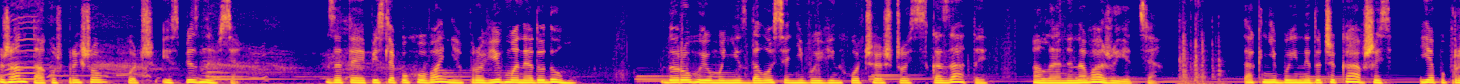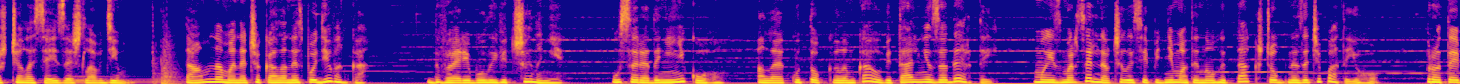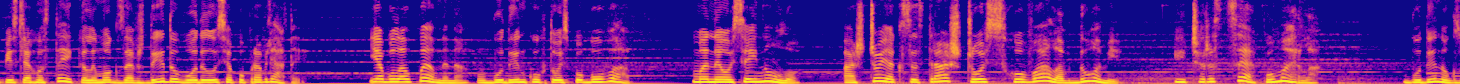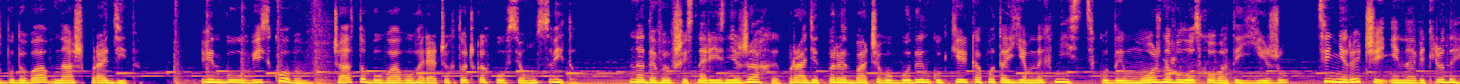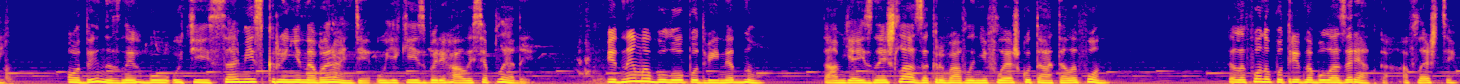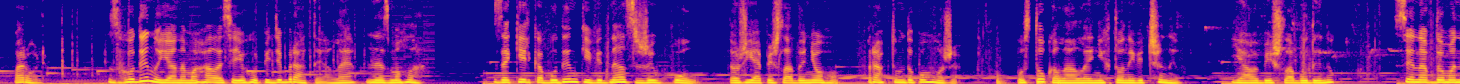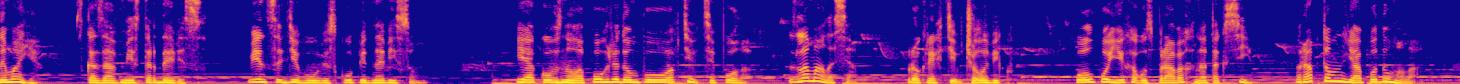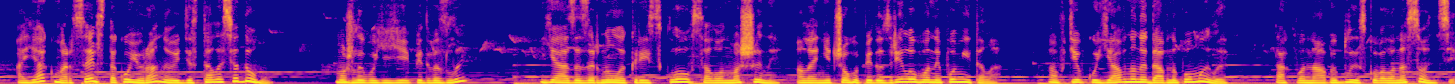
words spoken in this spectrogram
Жан також прийшов, хоч і спізнився. Зате після поховання провів мене додому. Дорогою мені здалося, ніби він хоче щось сказати, але не наважується. Так, ніби й не дочекавшись, я попрощалася і зайшла в дім. Там на мене чекала несподіванка. Двері були відчинені, усередині нікого, але куток килимка у вітальні задертий. Ми з Марсель навчилися піднімати ноги так, щоб не зачіпати його. Проте після гостей килимок завжди доводилося поправляти. Я була впевнена, в будинку хтось побував. Мене осяйнуло. А що як сестра щось сховала в домі і через це померла? Будинок збудував наш прадід. Він був військовим, часто бував у гарячих точках по всьому світу. Надивившись на різні жахи, прадід передбачив у будинку кілька потаємних місць, куди можна було сховати їжу, цінні речі і навіть людей. Один із них був у тій самій скрині на веранді, у якій зберігалися пледи. Під ними було подвійне дно. Там я й знайшла закривавлені флешку та телефон. Телефону потрібна була зарядка, а флешці пароль. З годину я намагалася його підібрати, але не змогла. За кілька будинків від нас жив пол, тож я пішла до нього, раптом допоможе. Постукала, але ніхто не відчинив. Я обійшла будинок. Сина вдома немає, сказав містер Девіс. Він сидів у візку під навісом. Я ковзнула поглядом по автівці пола. Зламалася, прокряхтів чоловік. Пол поїхав у справах на таксі. Раптом я подумала: а як Марсель з такою раною дісталася дому? Можливо, її підвезли? Я зазирнула крізь скло в салон машини, але нічого підозрілого не помітила. Автівку явно недавно помили, так вона виблискувала на сонці.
